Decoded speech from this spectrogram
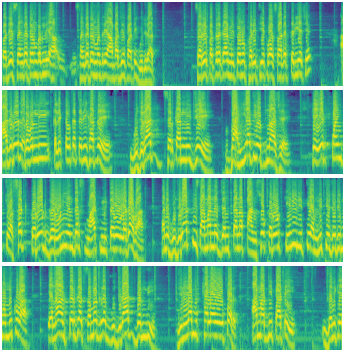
પ્રદેશ સંગઠન મંત્રી સંગઠન મંત્રી આમ આદમી પાર્ટી ગુજરાત. સર્વે પત્રકાર મિત્રોનું ફરીથી એકવાર સ્વાગત કરીએ છીએ. આજરોજ અરવલ્લી કલેક્ટર કચેરી ખાતે ગુજરાત સરકારની જે વાહિયાત યોજના છે કે એક પોઈન્ટ ચોસઠ કરોડ ઘરોની અંદર સ્માર્ટ મીટરો લગાવવા અને ગુજરાતની સામાન્ય જનતાના પાંચસો કરોડ કેવી રીતે એમની તિજોરીમાં મૂકવા? એના અંતર્ગત સમગ્ર ગુજરાત બંધી જિલ્લા મુખ્યાલયો ઉપર આમ આદમી પાર્ટી જેમ કે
